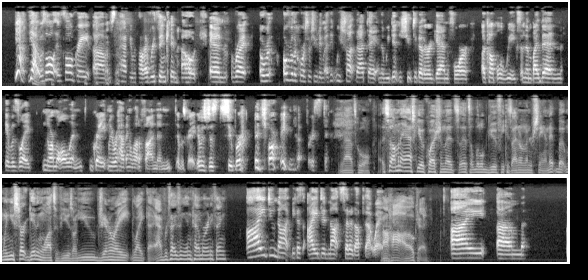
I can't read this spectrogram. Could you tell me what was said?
yeah, it was all it's all great. Um, I'm so happy with how everything came out. And right over over the course of shooting, I think we shot that day, and then we didn't shoot together again for a couple of weeks. And then by then, it was like normal and great, and we were having a lot of fun, and it was great. It was just super jarring that first day. That's cool. So I'm going to ask you a question that's that's a little goofy because I don't understand it. But when you start getting lots of views on, you generate like advertising income or anything? I do not because I did not set it up that way. Aha, okay. I um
